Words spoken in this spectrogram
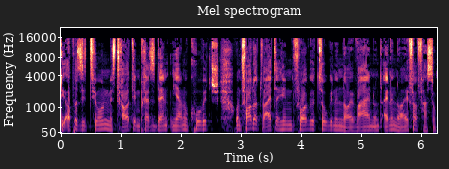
Die Opposition misstraut dem Präsidenten Janukowitsch und fordert weiterhin vorgezogene Neuwahlen und eine neue Verfassung.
